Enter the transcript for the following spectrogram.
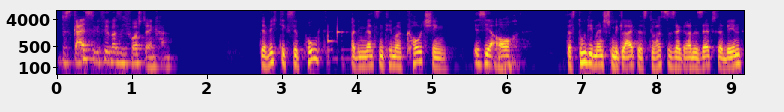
das geilste Gefühl, was ich vorstellen kann. Der wichtigste Punkt bei dem ganzen Thema Coaching ist ja auch, dass du die Menschen begleitest. Du hast es ja gerade selbst erwähnt.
